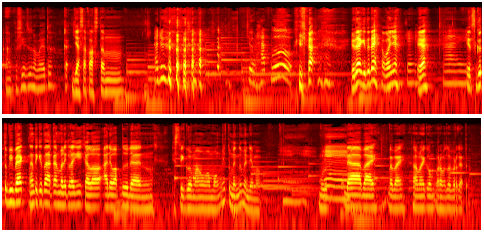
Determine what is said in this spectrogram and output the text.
apa sih itu namanya tuh jasa custom aduh curhat bu ya udah gitu deh pokoknya Oke. ya bye It's good to be back. Nanti kita akan balik lagi kalau ada waktu dan istri gue mau ngomong. Ini tumben-tumben dia mau. Oke. Mulut. Eh. Udah, bye. Bye-bye. Assalamualaikum warahmatullahi wabarakatuh.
